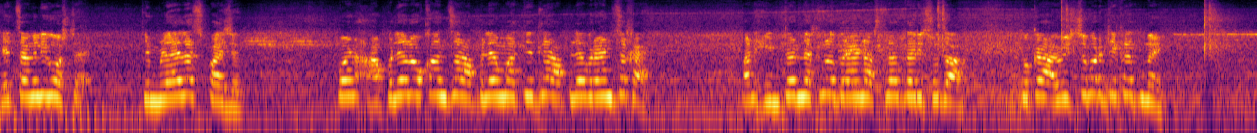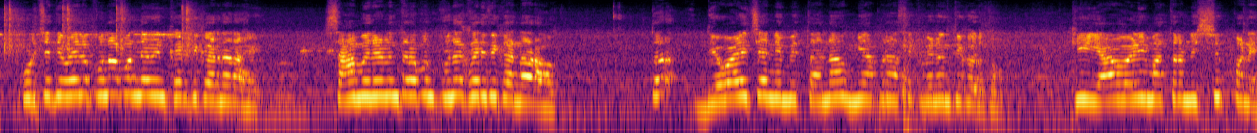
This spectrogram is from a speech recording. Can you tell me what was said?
हे चांगली गोष्ट आहे. ती मिळायलाच पाहिजेत. पण आपल्या लोकांचं आपल्या मातीतल्या आपल्या ब्रँडचं काय? आणि इंटरनॅशनल ब्रँड असला तरीसुद्धा तो काय आयुष्यभर टिकत नाही. पुढच्या दिवाळीला पुन्हा आपण नवीन खरेदी करणार आहे. सहा महिन्यानंतर आपण पुन्हा खरेदी करणार आहोत. तर दिवाळीच्या निमित्तानं मी आपण असं एक विनंती करतो. की यावेळी मात्र निश्चितपणे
